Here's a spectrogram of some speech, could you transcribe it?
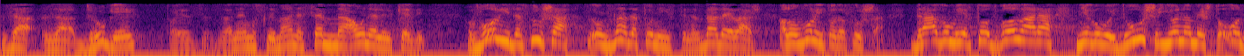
za, za druge, to je za nemuslimane, sem ma'une lil kezib. voli da sluša, on zna da to nije istina, zna da je laž, ali on voli to da sluša. Drago mu jer to odgovara njegovoj duši i onome što on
